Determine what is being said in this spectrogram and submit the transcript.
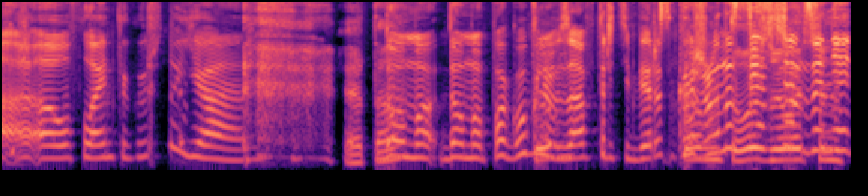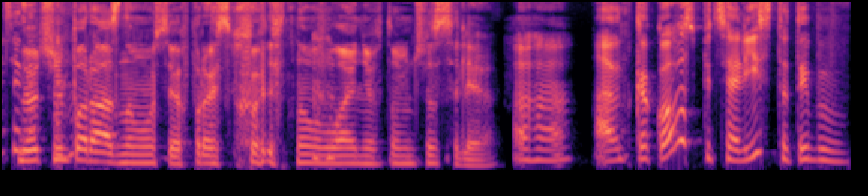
А, а офлайн ты говоришь, ну я дома дома погуглю, завтра тебе расскажу на следующем занятии. Очень по-разному у всех происходит на онлайне в том числе. Ага. А какого специалиста ты бы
